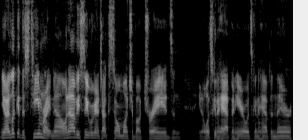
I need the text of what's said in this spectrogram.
you know i look at this team right now and obviously we're going to talk so much about trades and you know what's going to happen here what's going to happen there.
